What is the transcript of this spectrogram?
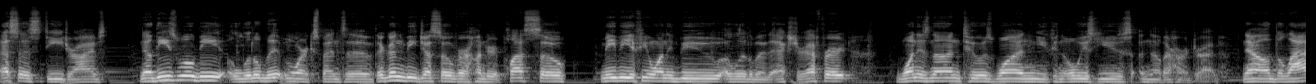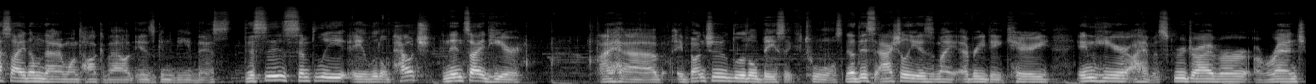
SSD drives. Now these will be a little bit more expensive. They're gonna be just over 100 plus, so maybe if you want to do a little bit of extra effort, one is none, two is one, you can always use another hard drive. Now, the last item that I want to talk about is going to be this. This is simply a little pouch, and inside here I have a bunch of little basic tools. Now this actually is my everyday carry. In here I have a screwdriver, a wrench,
